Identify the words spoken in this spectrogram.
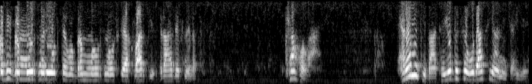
कभी ब्रह्म मुहूर्त में नहीं उठते, वो ब्रह्म मुहूर्त में उठ के अखबार की राह देखने लगते क्या होगा? हैरानी की बात है, युद्ध से उदासी आनी चाहिए,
